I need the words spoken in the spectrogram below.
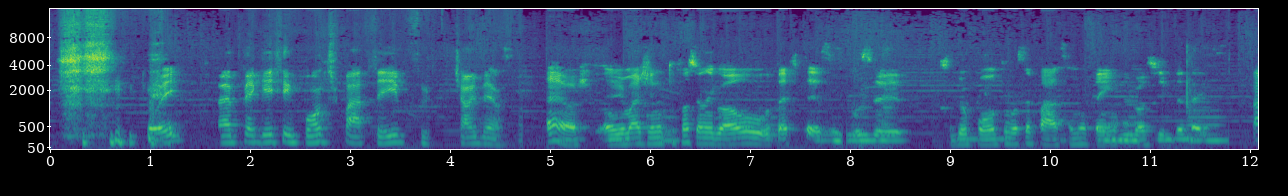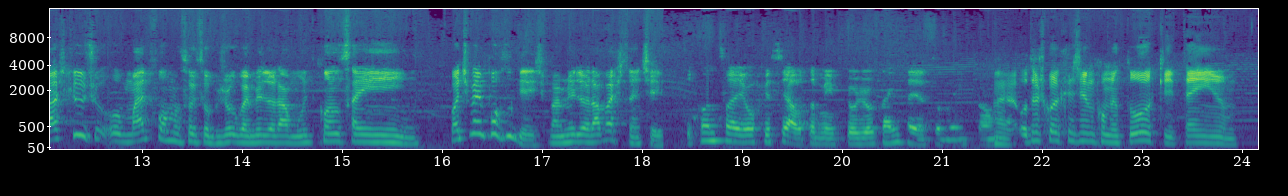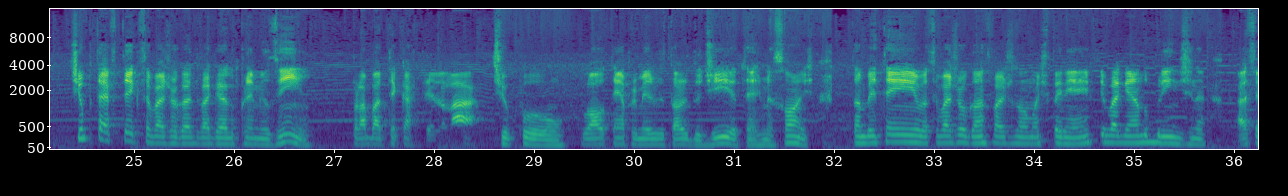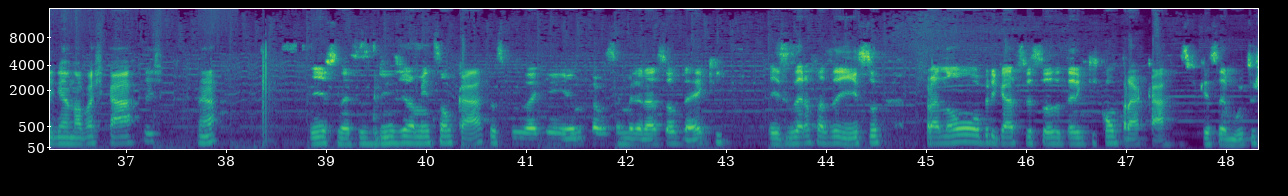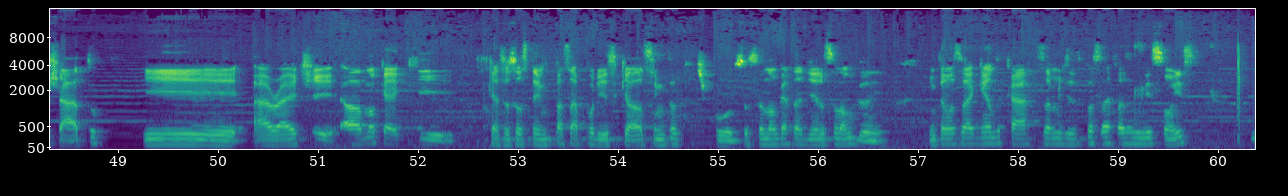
Oi? Eu peguei 100 pontos, passei, tchau e benção. É, eu, eu, imagino que funciona igual o TFT, assim, você subiu o ponto, você passa, não tem negócio de MD10. Acho que o, o, mais informações sobre o jogo vai melhorar muito quando sair em. Quando tiver em português, vai melhorar bastante aí. E quando sair oficial também, porque o jogo tá em pé também, então. É, outras coisas que a gente não comentou, que tem. Tipo TFT que você vai jogando e vai ganhando prêmiozinho para bater carteira lá, tipo, LOL tem a primeira vitória do dia, tem as missões. Também tem, você vai jogando, você vai ajudando uma experiência e vai ganhando brinde, né? Aí você ganha novas cartas, né? Isso, né? Esses brindes geralmente são cartas que você vai ganhando para você melhorar seu deck. Eles quiseram fazer isso para não obrigar as pessoas a terem que comprar cartas, porque isso é muito chato. E a Riot, ela não quer que, que as pessoas tenham que passar por isso, que elas sintam que, tipo, se você não gastar dinheiro, você não ganha. Então você vai ganhando cartas à medida que você vai fazendo missões.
